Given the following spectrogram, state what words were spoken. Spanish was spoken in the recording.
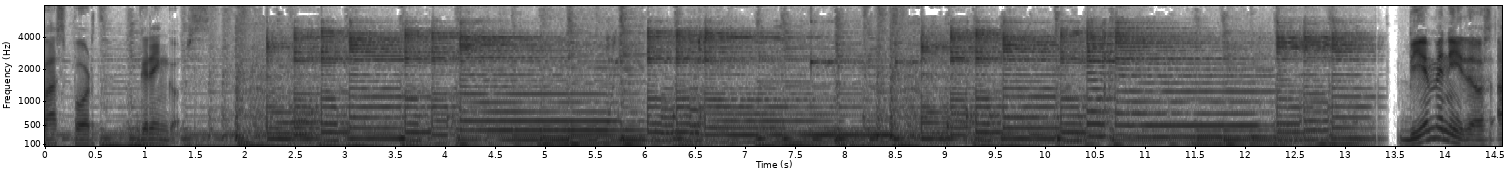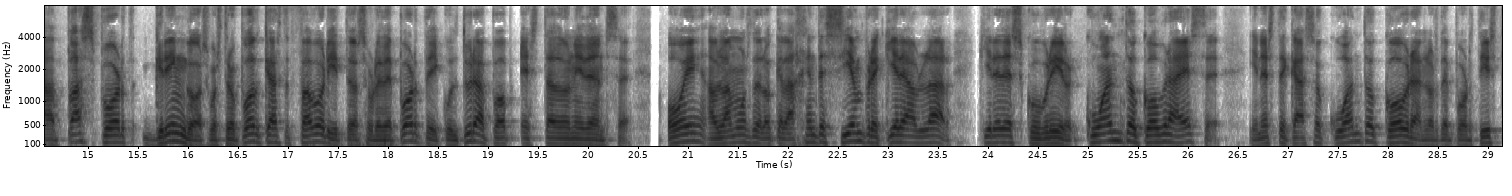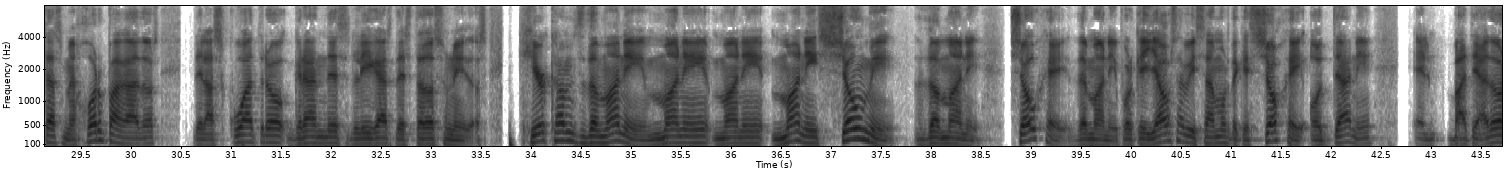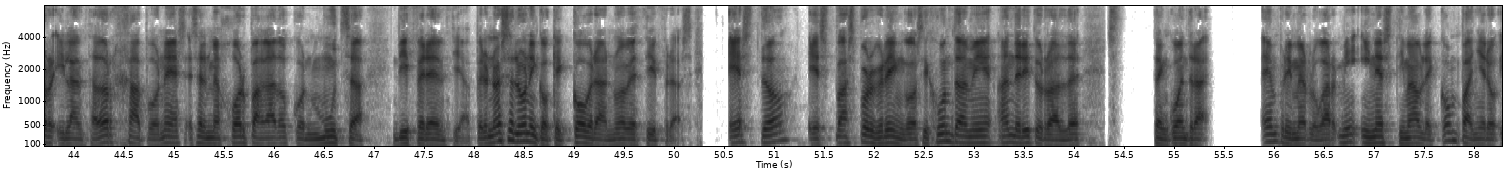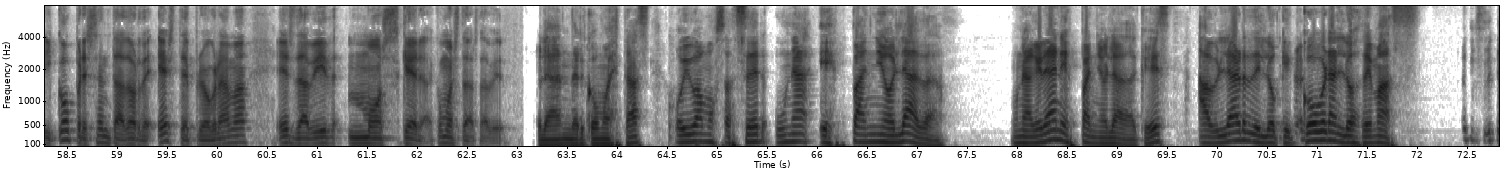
Passport Gringos. Bienvenidos a Passport Gringos, vuestro podcast favorito sobre deporte y cultura pop estadounidense. Hoy hablamos de lo que la gente siempre quiere hablar, quiere descubrir cuánto cobra ese, y en este caso cuánto cobran los deportistas mejor pagados de las cuatro grandes ligas de Estados Unidos. Here comes the money, money, money, money, show me the money. Shohei the money, porque ya os avisamos de que Shohei Otani el bateador y lanzador japonés es el mejor pagado con mucha diferencia, pero no es el único que cobra nueve cifras. Esto es Passport Gringos y junto a mí, Ander Iturralde, se encuentra en primer lugar mi inestimable compañero y copresentador de este programa es David Mosquera. ¿Cómo estás, David? Hola, Ander, ¿cómo estás? Hoy vamos a hacer una españolada, una gran españolada, que es hablar de lo que cobran los demás. Sí.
